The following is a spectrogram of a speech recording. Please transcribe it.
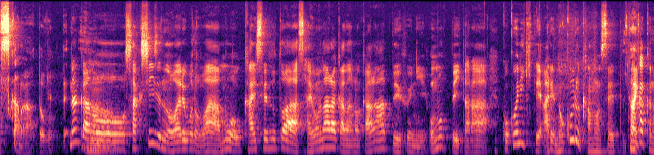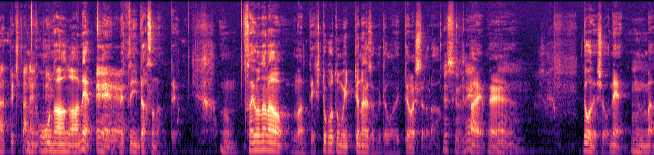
すかなと思って。なんかあの、昨シーズンの終わる頃はもうカイセドとはさよならかなのかなっていうふうに思っていたらここに来てあれ残る可能性って高くなってきたねっていう、オーナーがね、ええ。別に出すなんて、うん、さよならなんて一言も言ってないぞみたいなこと言ってましたから。ですよね、はいええ。うん。どうでしょうね、うん。まあ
